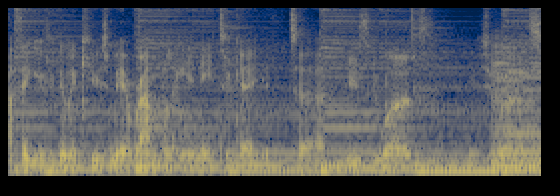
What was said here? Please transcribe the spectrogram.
I think if you're going to accuse me of rambling, you need to get uh, Use your words. use your words.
